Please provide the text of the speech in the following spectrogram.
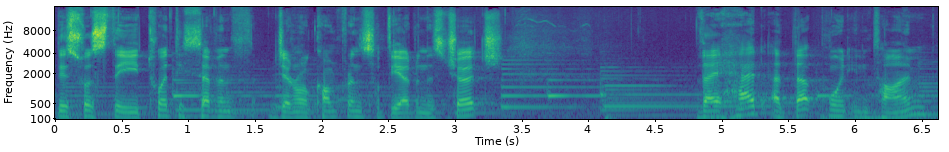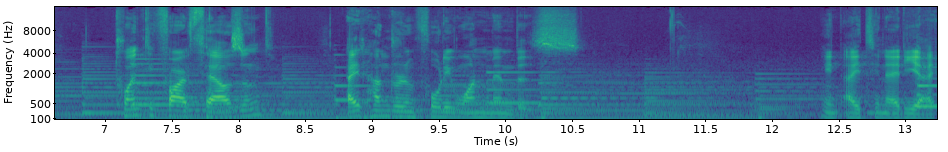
This was the 27th General Conference of the Adventist Church. They had at that point in time 25,841 members in 1888.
